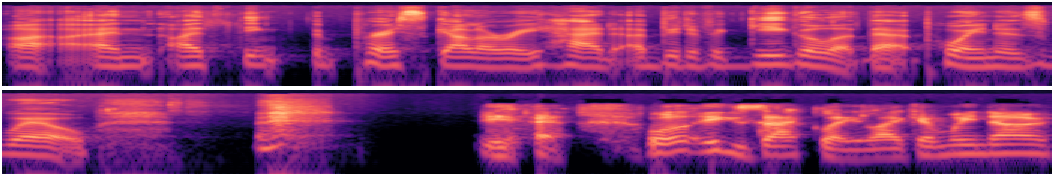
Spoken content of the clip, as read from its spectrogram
uh, and I think the press gallery had a bit of a giggle at that point as well. Yeah, well, exactly. Like, and we know,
